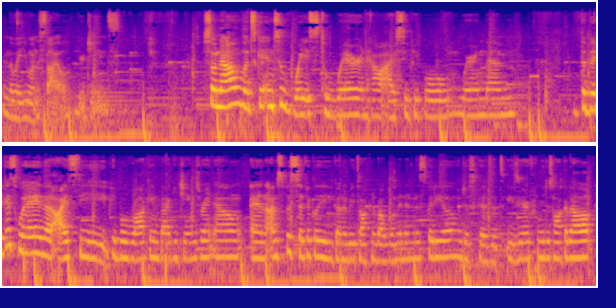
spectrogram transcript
and the way you want to style your jeans. So now let's get into ways to wear and how I see people wearing them. The biggest way that I see people rocking baggy jeans right now, and I'm specifically gonna be talking about women in this video just because it's easier for me to talk about,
